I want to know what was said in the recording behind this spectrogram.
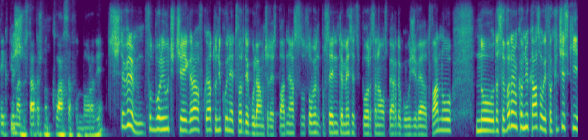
Тъй като има достатъчно класа в отбора ви. Ще видим. Футбол ни учи, че е игра, в която никой не е твърде голям, че да изпадне. Аз особено последните месеци по Арсенал успях да го оживея това, но, но да се върнем към Ньюкасъл и фактически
